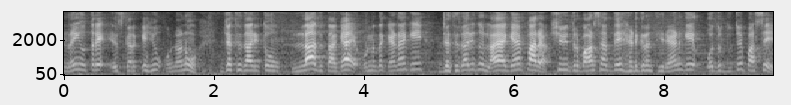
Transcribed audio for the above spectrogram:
ਨਹੀਂ ਉਤਰੇ, ਇਸ ਕਰਕੇ ਹੀ ਉਹਨਾਂ ਨੂੰ ਜਥੇਦਾਰੀ ਤੋਂ ਲਾ ਦਿੱਤਾ ਗਿਆ ਹੈ। ਉਹਨਾਂ ਦਾ ਕਹਿਣਾ ਹੈ ਕਿ ਜਥੇਦਾਰੀ ਤੋਂ ਲਾਇਆ ਗਿਆ ਪਰ ਸ਼੍ਰੀ ਦਰਬਾਰ ਸਾਹਿਬ ਦੇ ਹੈੱਡ ਗ੍ਰੰਥੀ ਰਹਿਣਗੇ। ਉਧਰ ਦੂਜੇ ਪਾਸੇ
